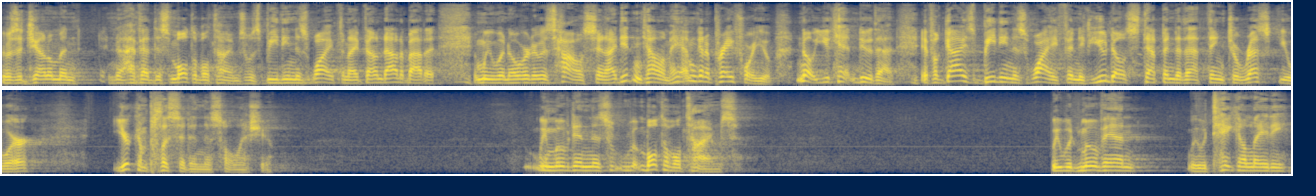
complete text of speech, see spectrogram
There was a gentleman, and I've had this multiple times, was beating his wife, and I found out about it. And we went over to his house, and I didn't tell him, hey, I'm going to pray for you. No, you can't do that. If a guy's beating his wife, and if you don't step into that thing to rescue her, you're complicit in this whole issue. We moved in this multiple times. We would move in, we would take a lady,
